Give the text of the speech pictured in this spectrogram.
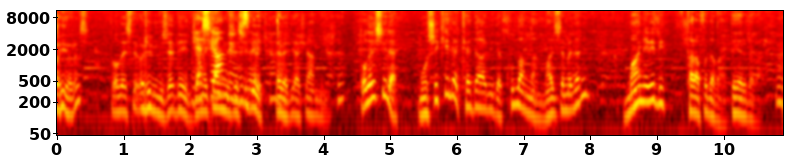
koyuyoruz. Dolayısıyla ölü bir müze değil, Yaşayan bir müzesi müze, değil. değil? Evet, yaşayan bir müze. Dolayısıyla musikiyle tedavide kullanılan malzemelerin manevi bir tarafı da var, değeri de var.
